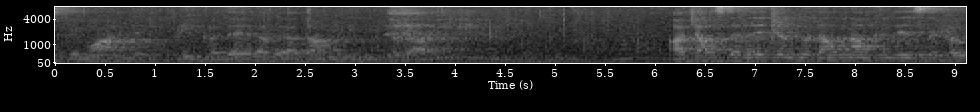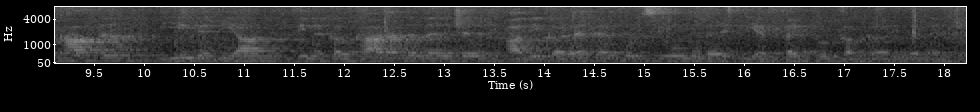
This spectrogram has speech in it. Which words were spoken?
spre moarte prin căderea lui Adam din Rai. Această lege întotdeauna când este călcată, imediat vine călcarea de lege, adică repercursiunile, efectul călcării de lege.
